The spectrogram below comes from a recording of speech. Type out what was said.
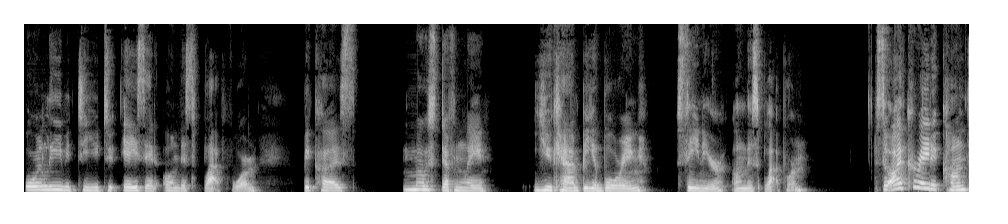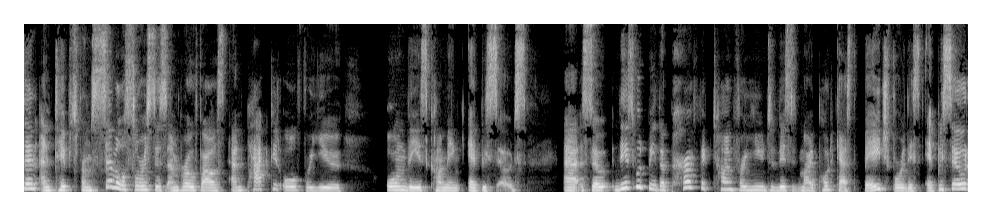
or leave it to you to ace it on this platform because most definitely you can't be a boring senior on this platform. So I've created content and tips from several sources and profiles and packed it all for you on these coming episodes. Uh, so this would be the perfect time for you to visit my podcast page for this episode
